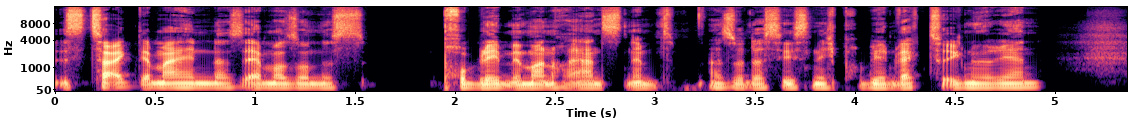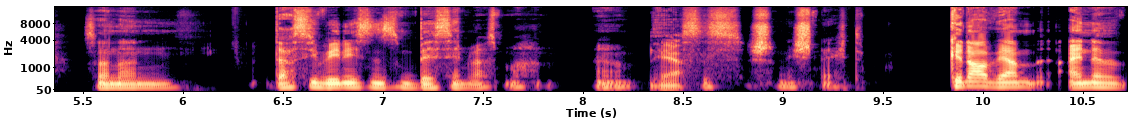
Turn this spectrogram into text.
es zeigt immerhin, dass Amazon das Problem immer noch ernst nimmt. Also, dass sie es nicht probieren wegzuignorieren, sondern dass sie wenigstens ein bisschen was machen. Ja, ja. Das ist schon nicht schlecht. Genau, wir haben eine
